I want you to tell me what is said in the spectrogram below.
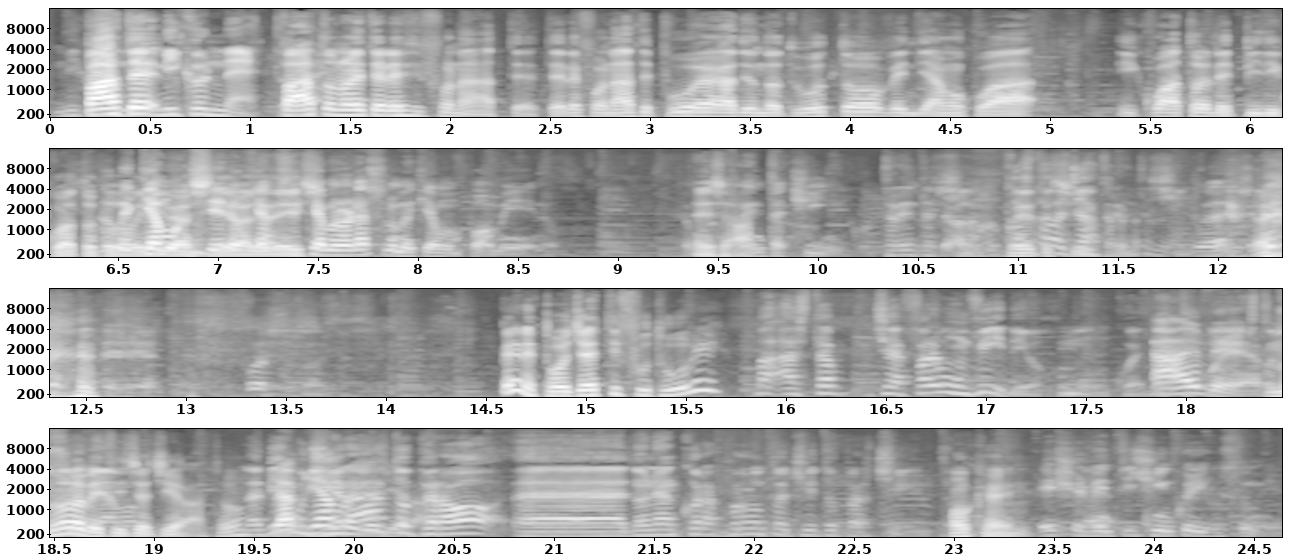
Mi, Parte- conne- mi connetto. Partono le telefonate, telefonate pure a Radio Onda Tutto, vendiamo qua i 4 LP di 4 Lo colori mettiamo, diversi se lo chiam- chiamano adesso lo mettiamo un po' meno. Siamo Esatto. 35. 35. 35. Costava già 35. Bene, progetti futuri? Ma sta- cioè, faremo un video comunque. Ah, è vero. questo. Non l'avete già girato? L'abbiamo, L'abbiamo già girato, girato. però eh, non è ancora pronto al 100%. Ok. Esce il 25 di questo mese.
